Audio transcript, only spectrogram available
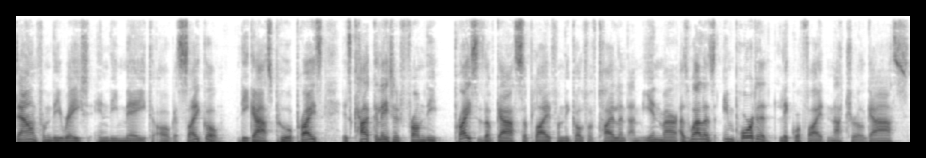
down from the rate in the May to August cycle. The gas pool price is calculated from the prices of gas supplied from the Gulf of Thailand and Myanmar, as well as imported liquefied natural gas.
